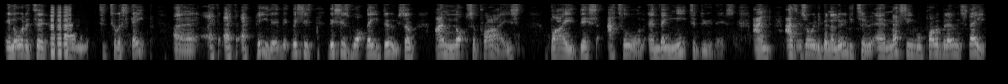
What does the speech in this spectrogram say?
in order to, um, to, to escape uh, FFP. This is this is what they do. So I'm not surprised by this at all, and they need to do this. And as it's already been alluded to, uh, Messi will probably only stay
